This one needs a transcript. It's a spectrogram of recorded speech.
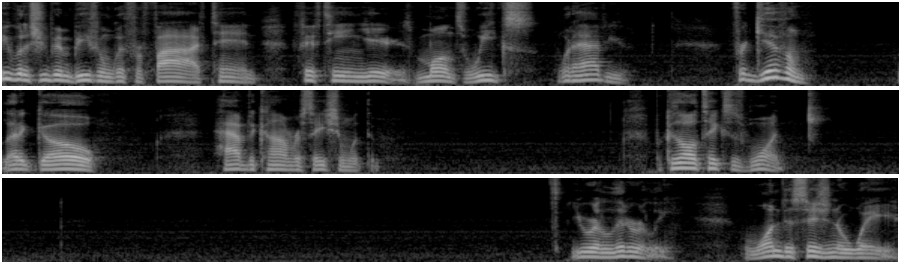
people that you've been beefing with for 5, 10, 15 years, months, weeks, what have you. Forgive them. Let it go. Have the conversation with them. Because all it takes is one. You are literally one decision away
